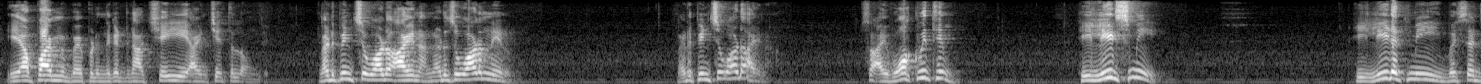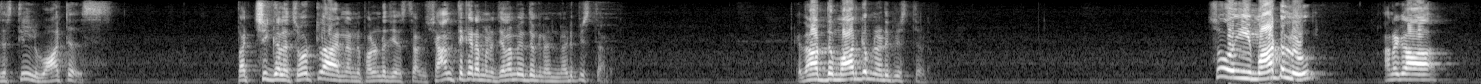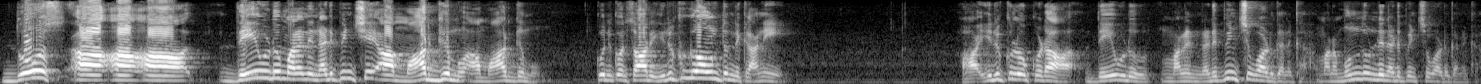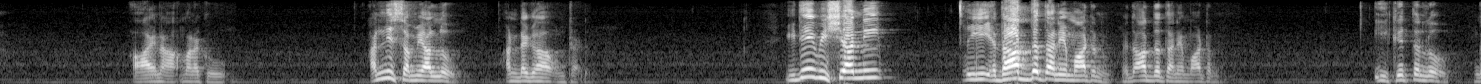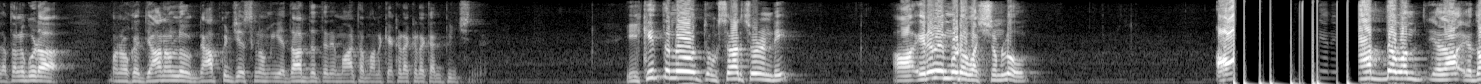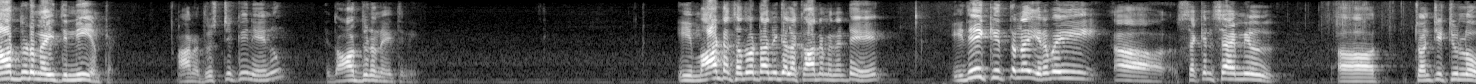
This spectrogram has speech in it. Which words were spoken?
ఏ అపాయం భయపడింది. ఎందుకంటే నా చెయ్యి ఆయన చేతుల్లో ఉంది. నడిపించువాడు ఆయన నడుచువాడు నేను. నడిపించువాడు ఆయన. So I walk with him he leads me he leadeth me beside the still waters Pachigala చోట్ల ఆయన నన్ను పనుండ చేస్తాడు. శాంతికరమైన జలం ఎద్దుకు నన్ను నడిపిస్తాడు. యథార్థ మార్గం నడిపిస్తాడు. సో ఈ మాటలు అనగా దోస్ ఆ- ఆ- దేవుడు మనల్ని నడిపించే ఆ మార్గము ఆ మార్గము. కొన్ని కొన్నిసార్లు ఇరుకుగా ఉంటుంది కానీ ఆ ఇరుకులో కూడా దేవుడు మనల్ని నడిపించువాడు గనుక మన ముందుండి నడిపించేవాడు గనుక ఆయన మనకు అన్ని సమయాల్లో అండగా ఉంటాడు. ఇదే విషయాన్ని ఈ యథార్థత అనే మాటను యథార్థత అనే మాటను ఈ కీర్తనలో గతంలో కూడా మనం ఒక ధ్యానంలో జ్ఞాపకం చేసుకున్నాం ఈ యథార్థత అనే మాట మనకు ఎక్కడెక్కడ కనిపించింది. ఈ కీర్తనలో ఒకసారి చూడండి. ఇరవై మూడవ వర్షంలో యథార్థవం యథార్థుడనైతిని అంటాడు. ఆయన దృష్టికి నేను యథార్థుడనైతిని. ఈ మాట చదవటానికి గల కారణం ఏంటంటే ఇదే కీర్తన ఇరవై సెకండ్ శామ్యుల్ ట్వంటీ టూలో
